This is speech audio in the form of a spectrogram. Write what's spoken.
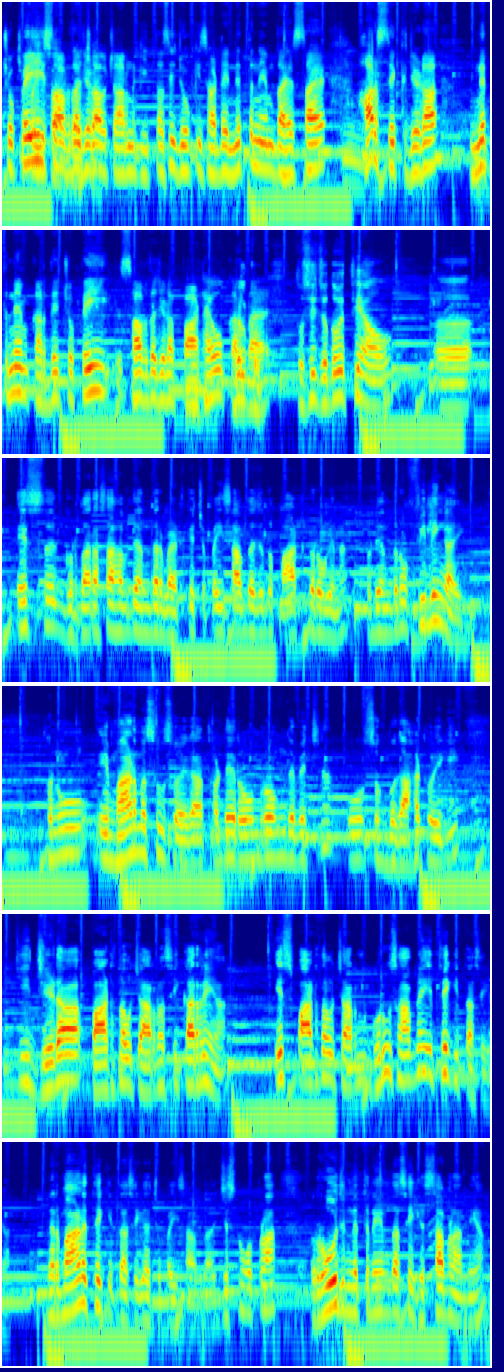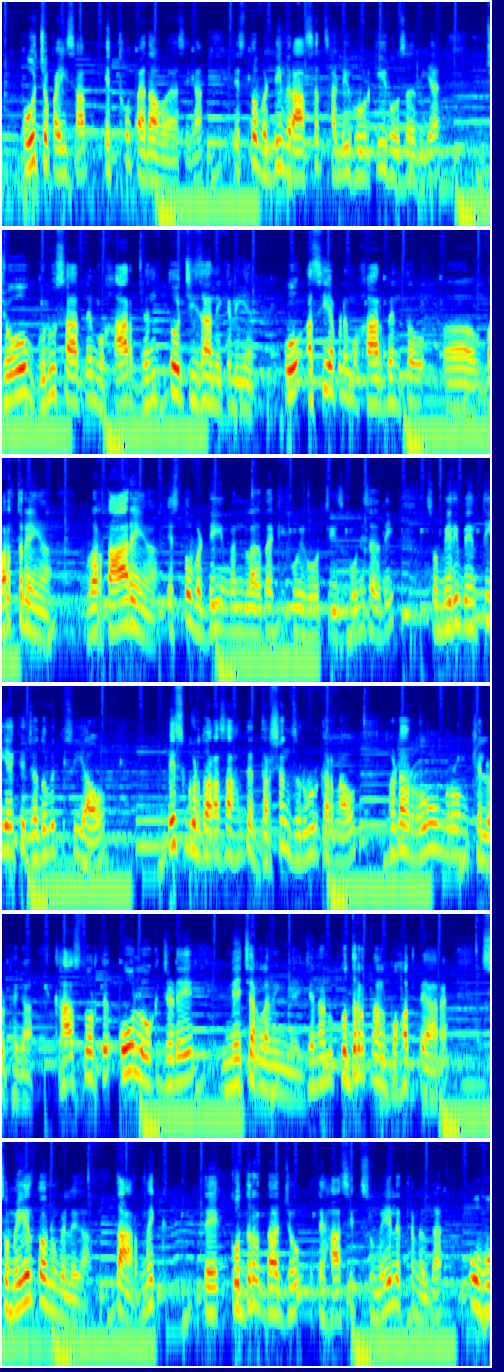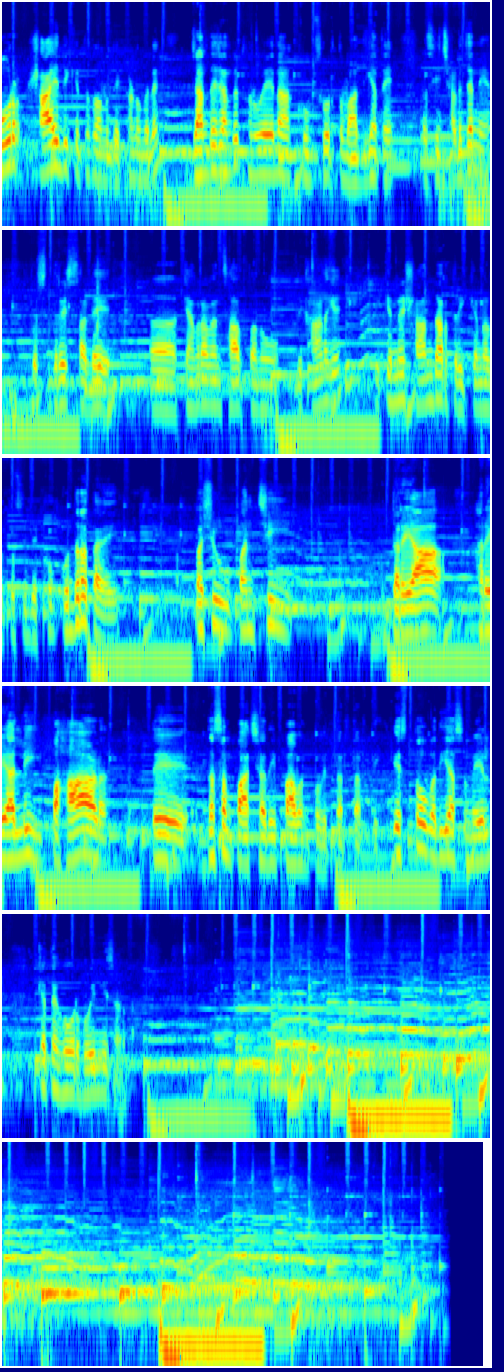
ਚੌਪਈ ਸਾਹਿਬ ਦਾ ਜਿਹੜਾ ਉਚਾਰਨ। ਕੀਤਾ ਸੀ ਜੋ ਕਿ ਸਾਡੇ ਨਿਤਨੇਮ ਦਾ ਹਿੱਸਾ ਹੈ। ਹਰ ਸਿੱਖ ਜਿਹੜਾ ਨਿਤਨੇਮ ਕਰਦੇ ਚੌਪਈ ਸਾਹਿਬ ਦਾ ਜਿਹੜਾ ਪਾਠ ਹੈ ਉਹ ਕਰਦਾ ਹੈ। ਤੁਸੀਂ ਜਦੋਂ ਇੱਥੇ ਆਓ ਇਸ ਗੁਰਦੁਆਰਾ ਸਾਹਿਬ ਦੇ ਅੰਦਰ ਬੈਠ ਕੇ ਚੁਪਈ ਸਾਹਿਬ ਦਾ ਜਦੋਂ ਪਾਠ ਕਰੋਗੇ ਨਾ ਤੁਹਾਡੇ ਅੰਦਰ ਉਹ ਫੀਲਿੰਗ ਆਏਗੀ। ਤੁਹਾਨੂੰ ਇਹ ਮਾਣ ਮਹਿਸੂਸ ਹੋਏਗਾ, ਤੁਹਾਡੇ ਰੋਮ ਰੋਮ ਦੇ ਵਿੱਚ ਨਾ ਉਹ ਸੁਖਬਗਾਹਟ ਹੋਏਗੀ ਕਿ ਜਿਹੜਾ ਪਾਠ ਦਾ ਉਚਾਰਨ ਅਸੀਂ ਕਰ ਰਹੇ ਹਾਂ, ਇਸ ਪਾਠ ਦਾ ਉਚਾਰਨ ਗੁਰੂ ਸਾਹਿਬ ਨੇ ਇੱਥੇ ਕੀਤਾ ਸੀਗਾ, ਨਿਰਮਾਣ ਇੱਥੇ ਕੀਤਾ ਸੀਗਾ ਚੁਪਈ ਸਾਹਿਬ ਦਾ ਜਿਸ ਨੂੰ ਆਪਣਾ ਰੋਜ਼ ਨਿਤਨੇਮ ਦਾ ਅਸੀਂ ਹਿੱਸਾ ਬਣਾਉਂਦੇ ਹਾਂ, ਉਹ ਚੁਪਈ ਸਾਹਿਬ ਇੱਥੋਂ ਪੈਦਾ ਹੋਇਆ ਸੀਗਾ। ਇਸ ਤੋਂ ਵੱਡੀ ਵਿਰਾਸਤ ਸਾਡੀ ਹੋਰ ਕੀ ਹੋ ਸਕਦੀ ਹੈ? ਜੋ ਗੁਰੂ ਸਾਹਿਬ ਦੇ ਮੁਖਾਰ ਬਿੰਦ ਤੋਂ ਚੀਜ਼ਾਂ ਨਿਕਲੀਆਂ, ਉਹ ਅਸੀਂ ਆਪਣੇ ਮੁਖਾਰ ਬਿੰਦ ਤੋਂ ਵਰਤ ਰਹੇ ਹਾਂ ਵਰਤਾ ਰਹੇ ਹਾਂ, ਇਸ ਤੋਂ ਵੱਡੀ ਮੈਨੂੰ ਲੱਗਦਾ ਕਿ ਕੋਈ ਹੋਰ ਚੀਜ਼ ਹੋ ਨਹੀਂ ਸਕਦੀ। ਸੋ ਮੇਰੀ ਬੇਨਤੀ ਹੈ ਕਿ ਜਦੋਂ ਵੀ ਤੁਸੀਂ ਆਓ, ਇਸ ਗੁਰਦੁਆਰਾ ਸਾਹਿਬ ਦੇ ਦਰਸ਼ਨ ਜ਼ਰੂਰ ਕਰਨਾ ਆਓ, ਤੁਹਾਡਾ ਰੋਮ ਰੋਮ ਖਿਲ ਉੱਠੇਗਾ। ਖਾਸ ਤੌਰ ਤੇ ਉਹ ਲੋਕ ਜਿਹੜੇ ਨੇਚਰ ਲਵਿੰਗ ਨੇ, ਜਿਨ੍ਹਾਂ ਨੂੰ ਕੁਦਰਤ ਨਾਲ ਬਹੁਤ ਪਿਆਰ ਹੈ। ਸੁਮੇਲ ਤੁਹਾਨੂੰ ਮਿਲੇਗਾ। ਧਾਰਮਿਕ ਤੇ ਕੁਦਰਤ ਦਾ ਜੋ ਇਤਿਹਾਸਿਕ ਸੁਮੇਲ ਇੱਥੇ ਮਿਲਦਾ, ਉਹ ਹੋਰ ਸ਼ਾਇਦ ਹੀ ਕਿਤੇ ਤੁਹਾਨੂੰ ਦੇਖਣ ਨੂੰ ਮਿਲੇ। ਜਾਂਦੇ ਜਾਂਦੇ ਤੁਹਾਨੂੰ ਇਹਨਾਂ ਖੂਬਸੂਰਤ ਵਾਦੀਆਂ ਤੇ ਅਸੀਂ ਛੱਡ ਜੰਨੇ ਆ ਕੁਝ ਦ੍ਰਿਸ਼ ਸਾਡੇ ਕੈਮਰਾਮੈਨ ਸਾਹਿਬ ਤੁਹਾਨੂੰ ਦਿਖਾਣਗੇ ਕਿ ਕਿੰਨੇ ਸ਼ਾਨਦਾਰ ਤਰੀਕੇ ਨਾਲ ਤੁਸੀਂ ਦੇਖੋ ਕੁਦਰਤ ਹੈ ਪਸ਼ੂ, ਪੰਛੀ, ਦਰਿਆ, ਹਰਿਆਲੀ, ਪਹਾੜ ਤੇ ਦਸਮ ਪਾਤਸ਼ਾਹ ਦੀ ਪਾਵਨ ਪਵਿੱਤਰ ਧਰਤੀ। ਇਸ ਤੋਂ ਵਧੀਆ ਸੁਮੇਲ ਕਿਤੇ ਹੋਰ ਹੋ ਹੀ ਨਹੀਂ ਸਕਦਾ।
